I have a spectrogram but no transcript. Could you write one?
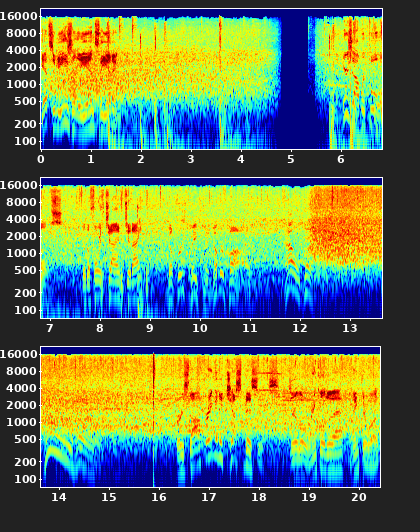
Gets him easily, ends the inning. Here's Albert Pujols for the fourth time tonight. The first baseman, number five, Albert Pujols. First offering, and it just misses. Is there a little wrinkle to that? I think there was.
